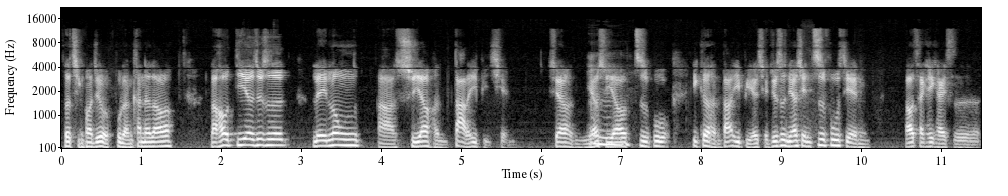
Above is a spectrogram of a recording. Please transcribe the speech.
这情况就不能看得到了。然后第二就是雷龙啊，需要很大的一笔钱，需要你要需要支付一个很大一笔的钱，就是你要先支付先，然后才可以开始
